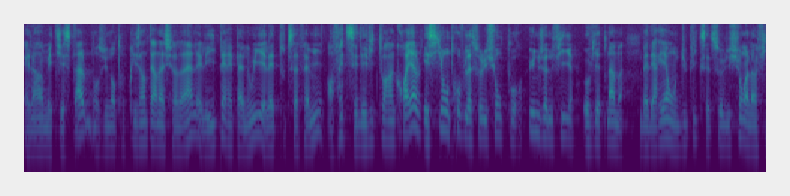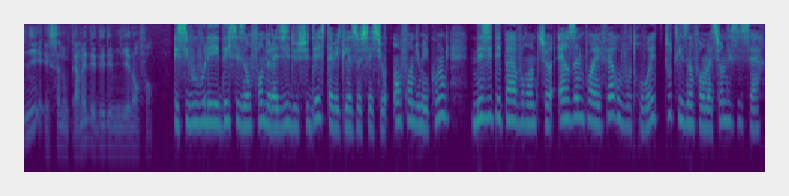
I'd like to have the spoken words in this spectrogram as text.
elle a un métier stable dans une entreprise internationale, elle est hyper épanouie, elle aide toute sa famille. En fait, c'est des victoires incroyables. Et si on trouve la solution pour une jeune fille au Vietnam, bah derrière, on duplique cette solution à l'infini et ça nous permet d'aider des milliers d'enfants. Et si vous voulez aider ces enfants de l'Asie du Sud-Est avec l'association Enfants du Mekong, n'hésitez pas à vous rendre sur erzen.fr où vous trouverez toutes les informations nécessaires.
